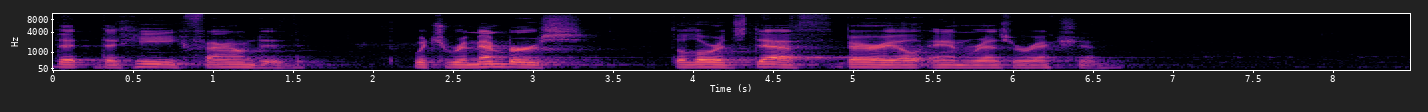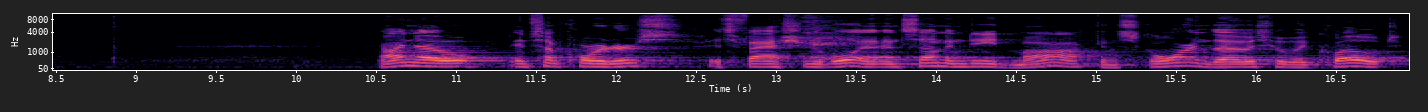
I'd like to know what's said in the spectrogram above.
that, that he founded, which remembers the Lord's death, burial, and resurrection? I know in some quarters it's fashionable, and some indeed mock and scorn those who would quote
